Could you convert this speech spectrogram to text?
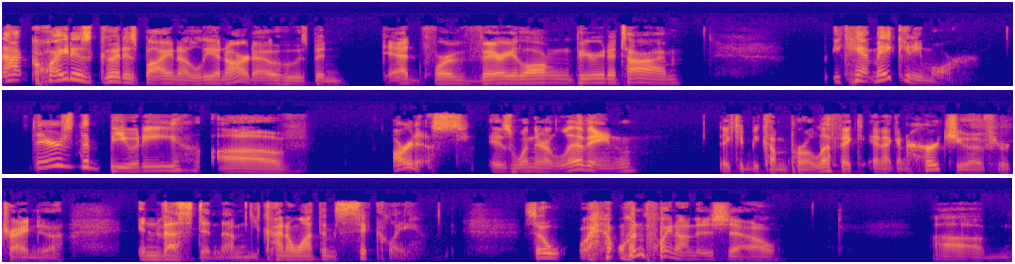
Not quite as good as buying a Leonardo who's been dead for a very long period of time. You can't make anymore. There's the beauty of artists is when they're living, they can become prolific and that can hurt you if you're trying to invest in them. You kind of want them sickly. So at one point on this show, um,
